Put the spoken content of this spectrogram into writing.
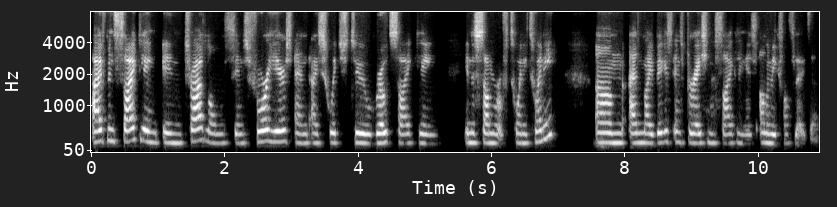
I've been cycling in triathlon since four years, and I switched to road cycling in the summer of 2020. Um, and my biggest inspiration in cycling is Annemiek van Vleuten.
